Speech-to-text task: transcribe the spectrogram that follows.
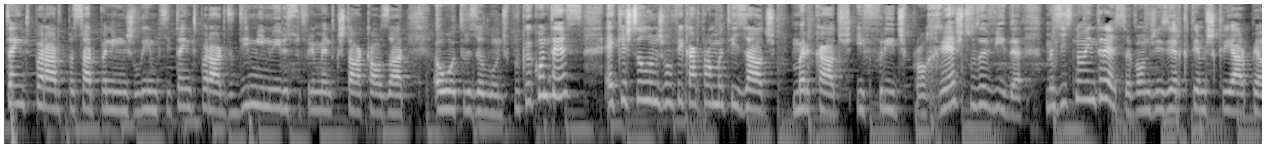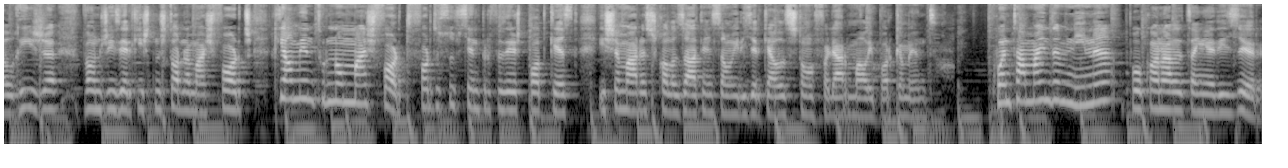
tem de parar de passar paninhos limpos e tem de parar de diminuir o sofrimento que está a causar a outros alunos. Porque acontece é que estes alunos vão ficar traumatizados, marcados e feridos para o resto da vida. Mas isso não interessa. Vão-nos dizer que temos que criar pele rija, vão-nos dizer que isto nos torna mais fortes. Realmente tornou-me mais forte, forte o suficiente para fazer este podcast e chamar as escolas à atenção e dizer que elas estão a falhar mal e porcamente. Quanto à mãe da menina, pouco ou nada tenho a dizer.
